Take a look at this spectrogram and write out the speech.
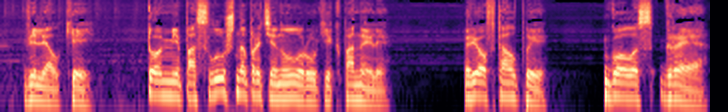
— велел Кей. Томми послушно протянул руки к панели. Рев толпы. Голос Грея.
